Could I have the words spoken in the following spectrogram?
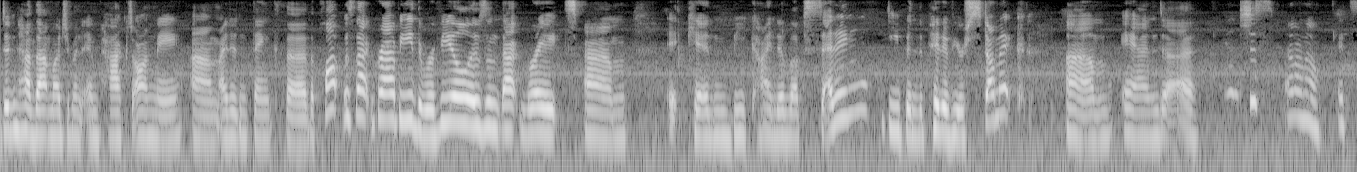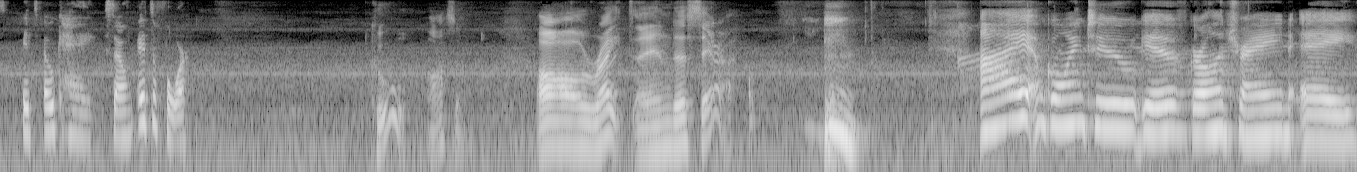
didn't have that much of an impact on me. Um, I didn't think the the plot was that grabby. The reveal isn't that great. It can be kind of upsetting deep in the pit of your stomach. Um, and uh, it's just I don't know. It's it's okay. So it's a four. Cool. Awesome. All right, and uh, Sarah. I am going to give Girl on Train a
